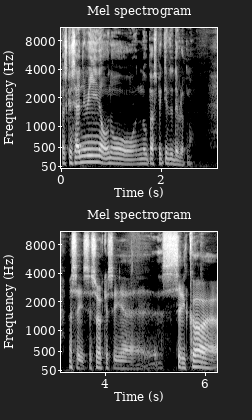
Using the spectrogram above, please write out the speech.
parce que ça nuit nos, nos, nos perspectives de développement. C'est sûr que c'est euh, le cas euh,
